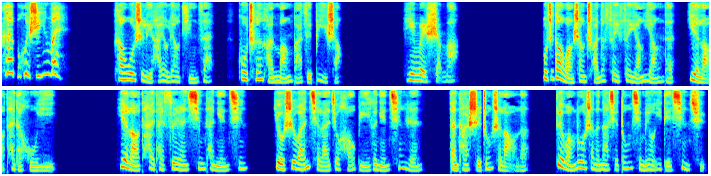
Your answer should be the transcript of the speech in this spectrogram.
该不会是因为？看卧室里还有廖婷在，顾春寒忙把嘴闭上。因为什么？不知道网上传的沸沸扬扬的叶老太太狐疑。叶老太太虽然心态年轻，有时玩起来就好比一个年轻人，但她始终是老了，对网络上的那些东西没有一点兴趣。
